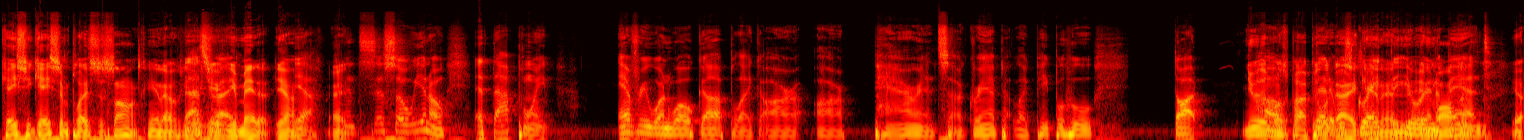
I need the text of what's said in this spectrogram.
Casey Kasem plays the song. You know, you- That's you, right. you made it. Yeah, Yeah. Right. And so, so, you know, at that point, everyone woke up like our our parents, our grandpa, like people who thought You were the oh, most popular that it was great that you were in a band. Yeah.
